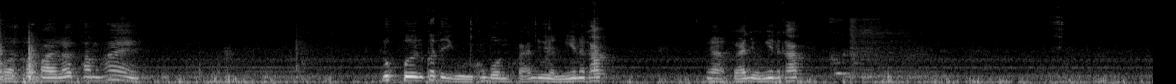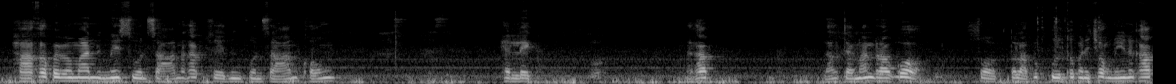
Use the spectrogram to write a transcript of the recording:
สอดเข้าไปแล้วทำให้ ลูกปืนก็จะอยู่ข้างบนแขวนอยู่อย่างนี้นะครับเนี่ยแขวนอยู่อย่างนี้นะครับผ่าเข้าไปประมาณหนึ่งในส่วนสามนะครับ เศษหนึ่งส่วนสามของแผ่นเหล็กนะครับ หลังจากนั้นเราก็สอดตลับลูกปืนเข้าไปในช่องนี้นะครับ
